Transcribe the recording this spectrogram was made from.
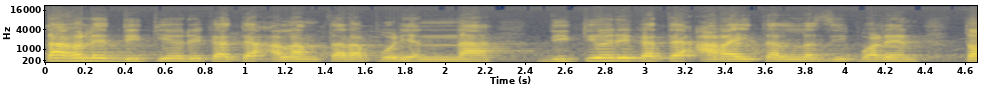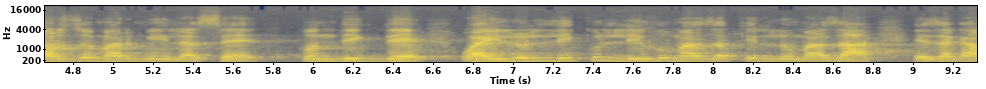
তাহলে দ্বিতীয় রেখাতে আলাম তারা পড়েন না। দ্বিতীয় রেখাতে আড়াই তাল্লাজি পড়েন। তর্জমার মিল আছে। কোন দিক দিয়ে? ওয়াইলুল্লি কুল্লি হুমাজাতিল লুমাজা। এ জায়গা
